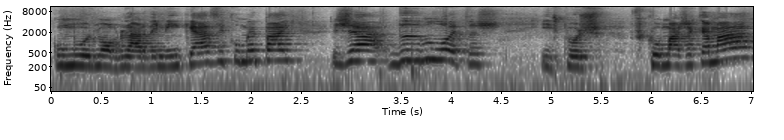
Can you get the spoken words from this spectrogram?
com o meu irmão Bernardino em casa e com o meu pai já de boletas. E depois ficou mais acamado,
